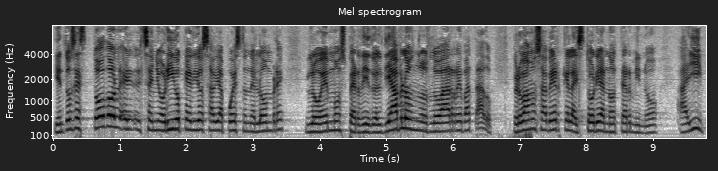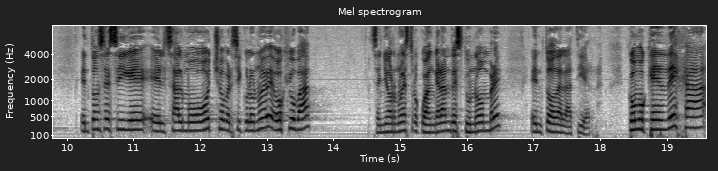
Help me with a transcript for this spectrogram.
Y entonces todo el señorío que Dios había puesto en el hombre lo hemos perdido. El diablo nos lo ha arrebatado. Pero vamos a ver que la historia no terminó ahí. Entonces sigue el Salmo 8, versículo 9, oh Jehová, Señor nuestro, cuán grande es tu nombre en toda la tierra. Como que deja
